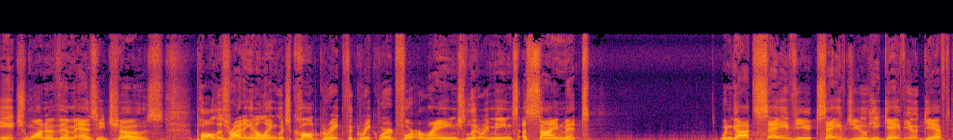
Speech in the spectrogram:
each one of them as he chose. Paul is writing in a language called Greek. The Greek word for arrange literally means assignment. When God saved you, saved you, He gave you a gift,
